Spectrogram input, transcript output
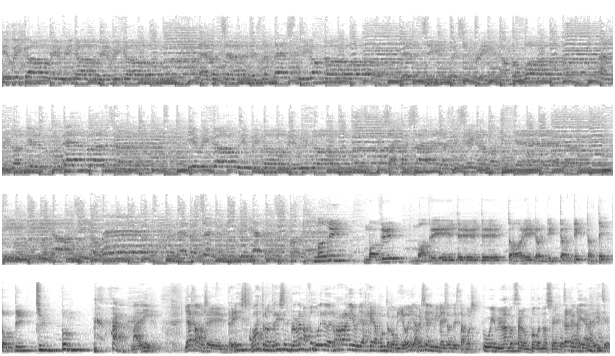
Here we go, Madrid. Ya estamos en 3, 4, 3, el programa futbolero de radioviajera.com y hoy, a ver si adivináis dónde estamos. Uy, me va a costar un poco, no sé. Pues creo que ya lo he dicho.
